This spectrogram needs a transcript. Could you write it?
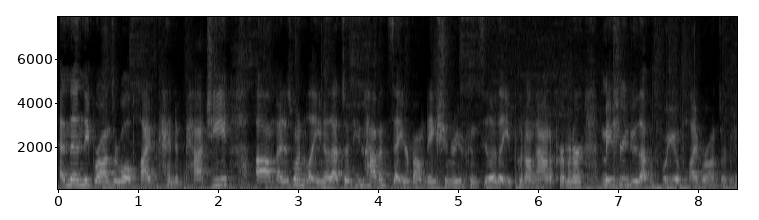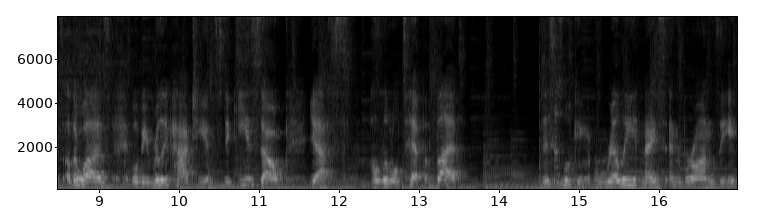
and then the bronzer will apply kind of patchy. Um, I just wanted to let you know that. So if you haven't set your foundation or your concealer that you put on the outer perimeter, make sure you do that before you apply bronzer because otherwise it will be really patchy and sticky. So yes, a little tip, but this is looking really nice and bronzy.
